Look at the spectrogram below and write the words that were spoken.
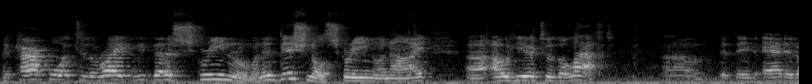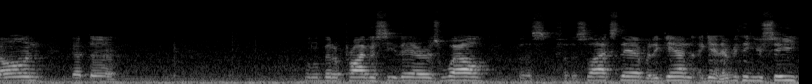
the carport to the right. We've got a screen room, an additional screen on lanai uh, out here to the left um, that they've added on. Got the little bit of privacy there as well for the, for the slats there. But again, again, everything you see,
